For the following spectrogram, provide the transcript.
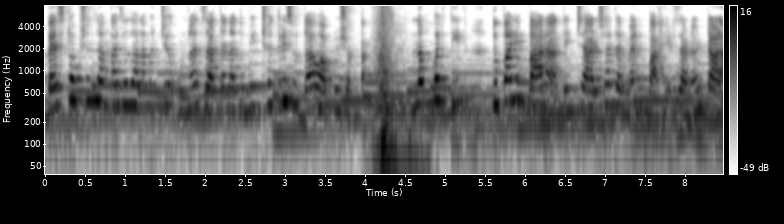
बेस्ट ऑप्शन सांगायचं झाला म्हणजे उन्हात जाताना तुम्ही छत्री सुद्धा वापरू शकता. नंबर तीन दुपारी बारा ते चारच्या दरम्यान बाहेर जाणं टाळा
